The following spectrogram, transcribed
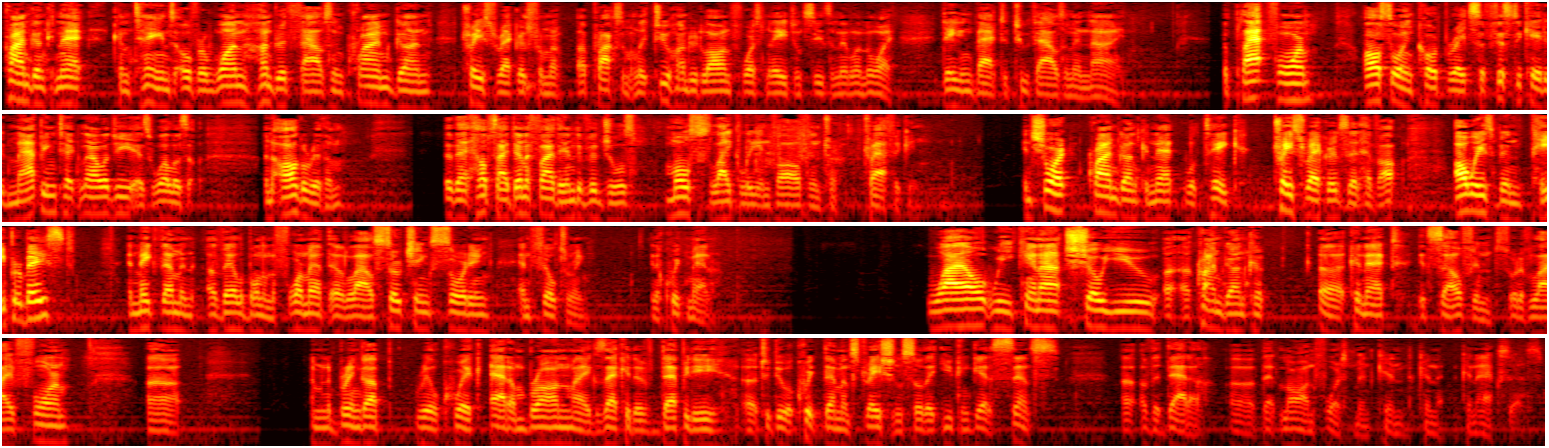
Crime Gun Connect contains over 100,000 crime gun trace records from a, approximately 200 law enforcement agencies in Illinois, dating back to 2009. The platform also incorporates sophisticated mapping technology as well as an algorithm that helps identify the individuals most likely involved in tra- trafficking. In short, Crime Gun Connect will take trace records that have always been paper based and make them available in a format that allows searching, sorting, and filtering in a quick manner. While we cannot show you a, a Crime Gun co- uh, Connect itself in sort of live form, uh, I'm going to bring up real quick Adam Braun, my executive deputy, uh, to do a quick demonstration so that you can get a sense uh, of the data uh, that law enforcement can can can access.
